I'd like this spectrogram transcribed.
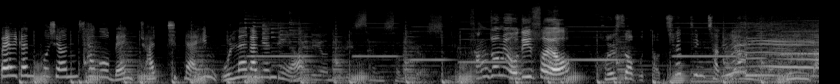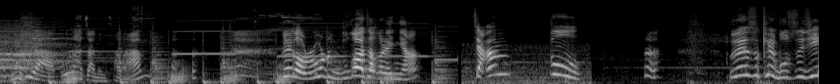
빨간 포션 사고 맨 좌측 라인 올라가면 돼요. 미니언들이 생성되었습니다. 상점이 어디 있어요? 벌써부터 채팅창이 합니다. 보인다. 누구야? 뭘 하자는 사람? 내가 롤을 누가 하자 그랬냐? 짬뿌! 왜 스킬 못 쓰지?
